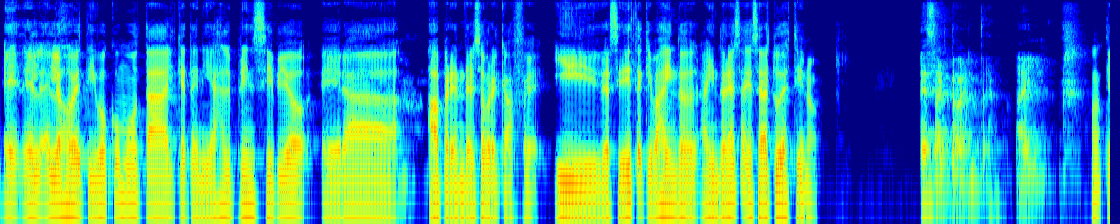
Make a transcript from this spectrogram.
El, el, objetivo como tal que tenías al principio era aprender sobre el café y decidiste que ibas a, a Indonesia, que ese era tu destino. Exactamente, ahí. Ok.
